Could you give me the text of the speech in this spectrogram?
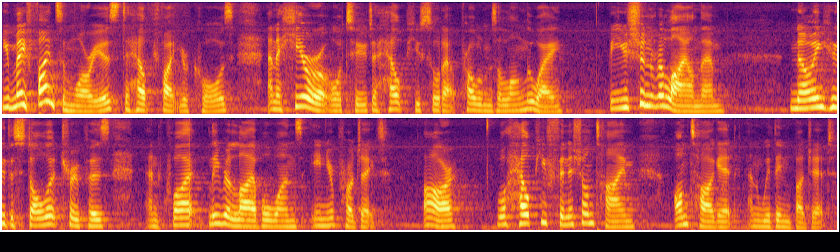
You may find some warriors to help fight your cause and a hero or two to help you sort out problems along the way, but you shouldn't rely on them. Knowing who the stalwart troopers and quietly reliable ones in your project are will help you finish on time on target and within budget.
